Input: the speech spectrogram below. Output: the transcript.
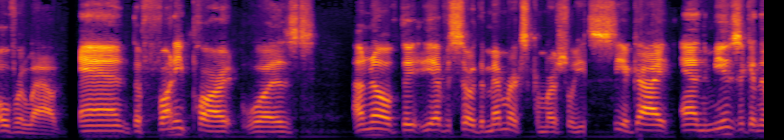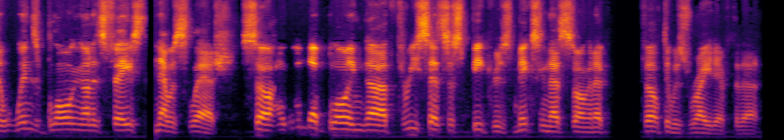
over loud. And the funny part was, I don't know if the, you ever saw the Memorex commercial. You see a guy and the music and the wind's blowing on his face, and that was Slash. So I ended up blowing uh, three sets of speakers, mixing that song, and I felt it was right after that.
